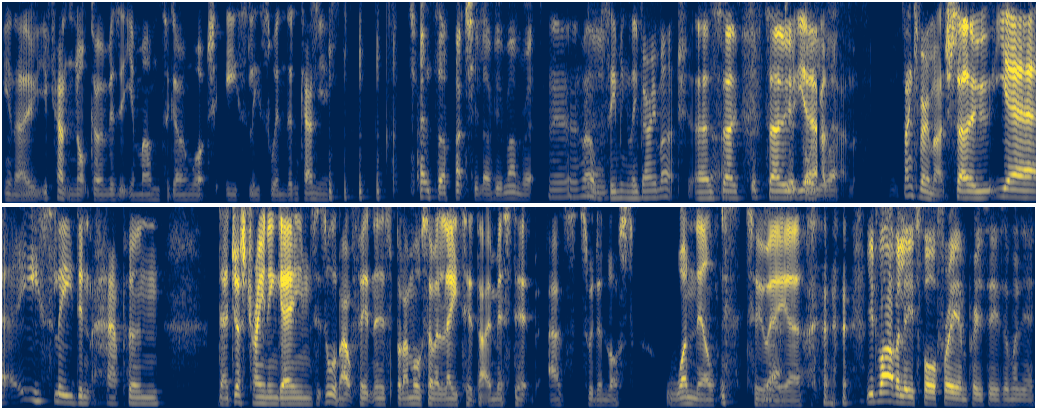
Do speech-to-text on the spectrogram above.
you know you can't not go and visit your mum to go and watch Eastleigh Swindon, can you? Depends how much you love your mum, Rich. yeah, well, Yeah. seemingly very much. Uh, so good- so good yeah. you. Thank you very much. So, yeah, Eastleigh didn't happen. They're just training games. It's all about fitness, but I'm also elated that I missed it as Swindon lost 1 0 to a. Uh, You'd rather lose 4 3 in pre season, wouldn't you?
